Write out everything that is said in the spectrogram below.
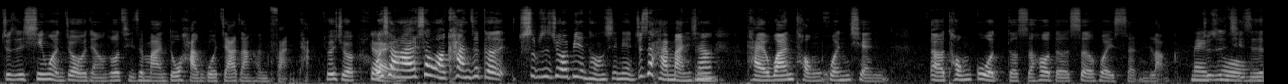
就是新闻就有讲说，其实蛮多韩国家长很反弹，就会觉得我小孩上网看这个，是不是就会变同性恋？就是还蛮像台湾同婚前、嗯、呃通过的时候的社会声浪，就是其实。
